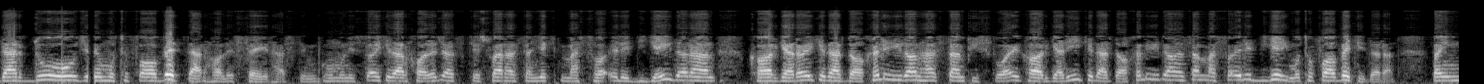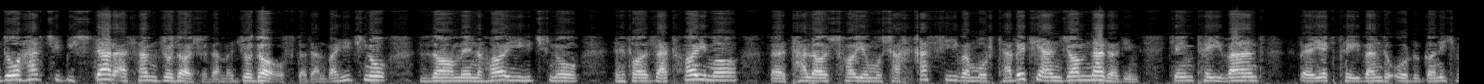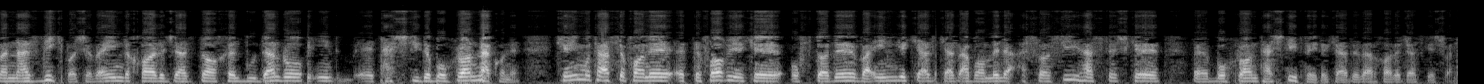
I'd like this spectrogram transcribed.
در دو اوج متفاوت در حال سیر هستیم. کمونیستایی که در خارج از کشور هستن یک مسائل دیگه ای دارن. کارگرایی که در داخل ایران هستن پیشروهای کارگری که در داخل ایران هستن مسائل دیگه متفاوتی دارن. و این دو هرچی بیشتر از هم جدا شدن و جدا افتادن. و هیچ نوع زامنهایی هیچ نوع حفاظتهایی ما تلاشهای مشخصی و مرتبطی انجام ندادیم که این پیوند یک پیوند ارگانیک و نزدیک باشه و این خارج از داخل بودن رو این تشدید بحران نکنه. که این متاسفانه اتفاقیه که افتاده و این یکی از از عوامل اساسی هستش که بحران تشدید پیدا کرده در خارج از کشور.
